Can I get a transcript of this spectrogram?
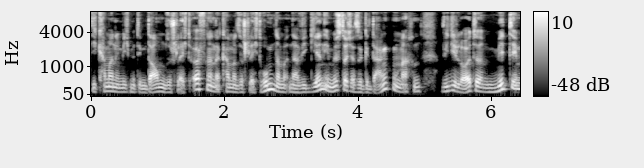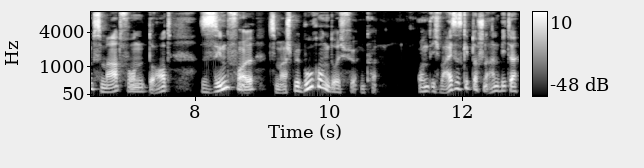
Die kann man nämlich mit dem Daumen so schlecht öffnen, da kann man so schlecht rum navigieren. Ihr müsst euch also Gedanken machen, wie die Leute mit dem Smartphone dort sinnvoll zum Beispiel Buchungen durchführen können. Und ich weiß, es gibt auch schon Anbieter,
